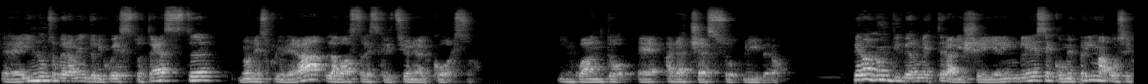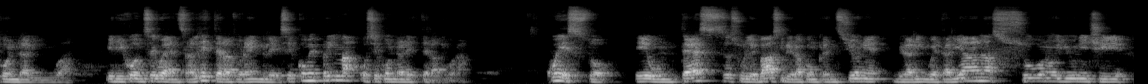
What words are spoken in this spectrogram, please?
Eh, il non superamento di questo test non escluderà la vostra iscrizione al corso, in quanto è ad accesso libero. Però non vi permetterà di scegliere inglese come prima o seconda lingua e di conseguenza letteratura inglese come prima o seconda letteratura. Questo e un test sulle basi della comprensione della lingua italiana sono gli unici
